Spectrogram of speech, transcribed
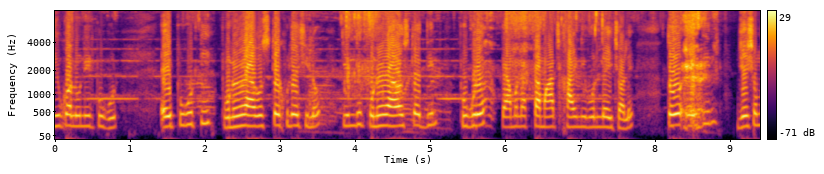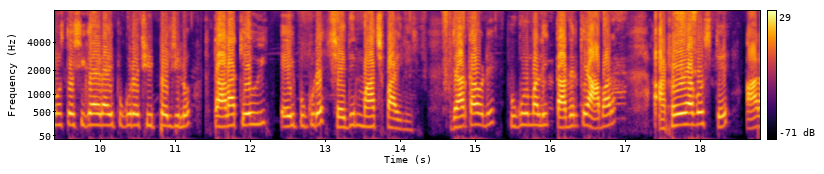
নিউ কলোনির পুকুর। এই পুকুরটি পনেরোই আগস্টে খুলেছিল কিন্তু পনেরোই আগস্টের দিন পুকুরে তেমন একটা মাছ খায়নি বললেই চলে। তো এই দিন যে সমস্ত শিকারীরা এই পুকুরে ছিপ ফেলছিল, তারা কেউই এই পুকুরে সেদিন মাছ পায়নি। যার কারণে পুকুর মালিক তাদেরকে আবার আঠেরোই আগস্টে আর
